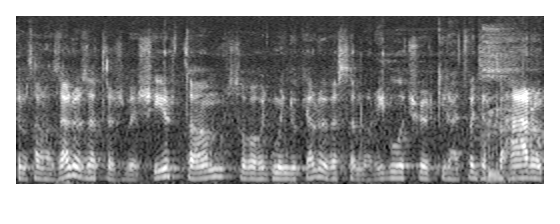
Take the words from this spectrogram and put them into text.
én talán az előzetesben is írtam, szóval, hogy mondjuk előveszem a Rigócsőr királyt, vagy ezt a három,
